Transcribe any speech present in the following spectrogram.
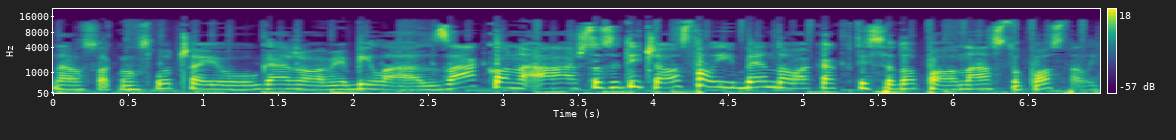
Da, u svakom slučaju gaža vam je bila zakon, a što se tiče ostalih bendova, kako ti se dopao nastup ostalih?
